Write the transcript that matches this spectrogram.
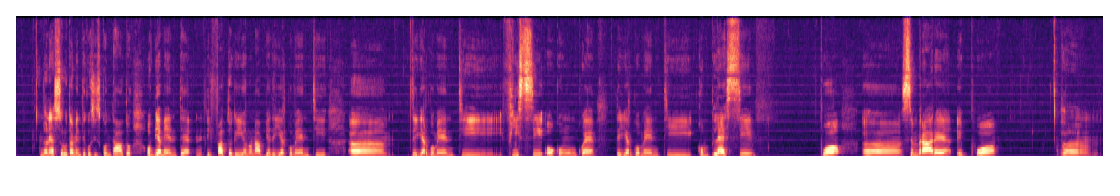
non è assolutamente così scontato. Ovviamente il fatto che io non abbia degli argomenti, uh, degli argomenti fissi o comunque degli argomenti complessi può uh, sembrare e può uh,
